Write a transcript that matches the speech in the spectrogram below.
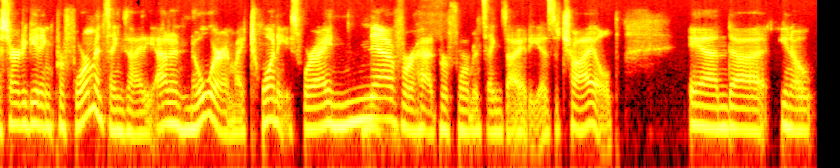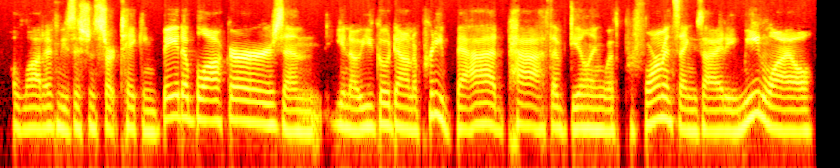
i started getting performance anxiety out of nowhere in my 20s where i never had performance anxiety as a child. And uh, you know a lot of musicians start taking beta blockers and you know you go down a pretty bad path of dealing with performance anxiety. Meanwhile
